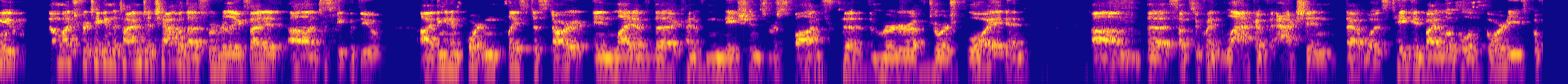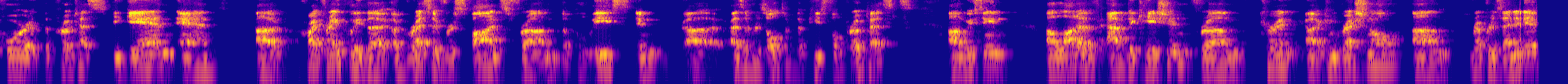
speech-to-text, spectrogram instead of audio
Thank you so much for taking the time to chat with us. We're really excited uh, to speak with you. I think an important place to start in light of the kind of nation's response to the murder of George Floyd and um, the subsequent lack of action that was taken by local authorities before the protests began, and uh, quite frankly, the aggressive response from the police in uh, as a result of the peaceful protests. Uh, we've seen a lot of abdication from current uh, congressional um, representative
